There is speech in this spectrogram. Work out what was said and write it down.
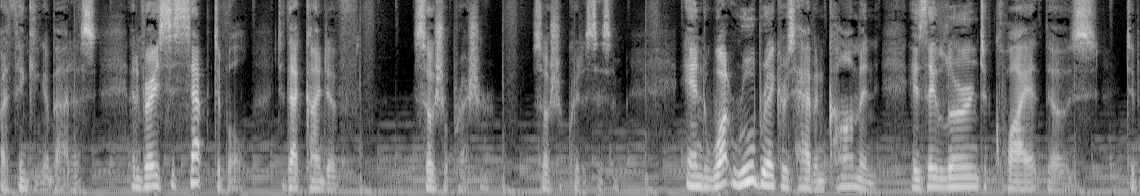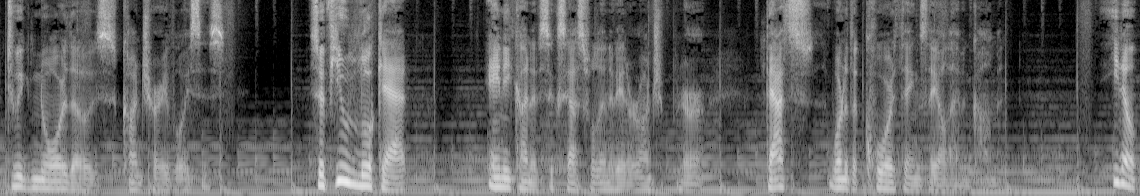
are thinking about us and very susceptible to that kind of social pressure, social criticism. And what rule breakers have in common is they learn to quiet those, to, to ignore those contrary voices. So if you look at any kind of successful innovator or entrepreneur, that's one of the core things they all have in common you know,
